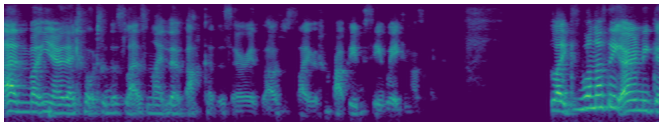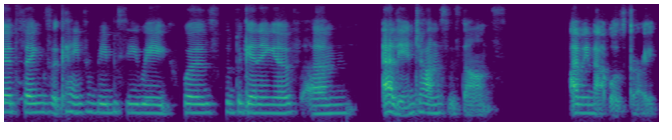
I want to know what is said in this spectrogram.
Um, but you know, they talked to the celebs and like look back at the series. I was just like, they talk about BBC Week, and I was like, like one of the only good things that came from BBC Week was the beginning of um Ellie and Johannes's dance. I mean that was great,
